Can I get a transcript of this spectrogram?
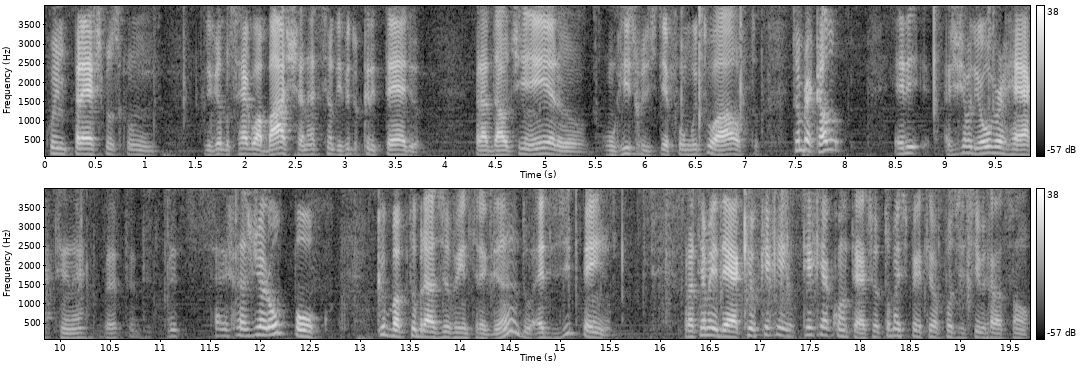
com empréstimos com, digamos, régua baixa, né? Sem o devido critério para dar o dinheiro, um risco de default muito alto. Então, o mercado, ele, a gente chama de overreacting, né? Exagerou um pouco. O que o Banco do Brasil vem entregando é desempenho. Para ter uma ideia aqui, o que, que, o que, que acontece? Eu estou uma expectativa positiva em relação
